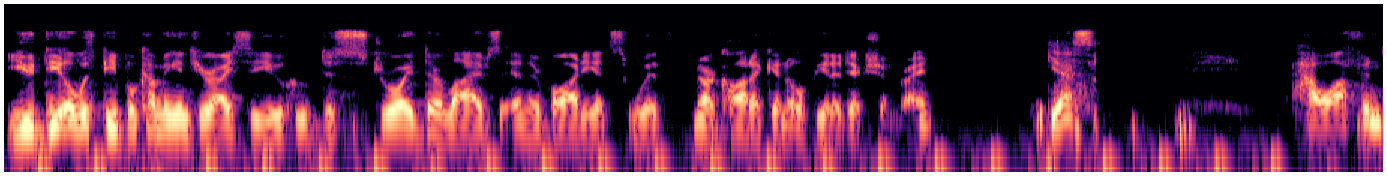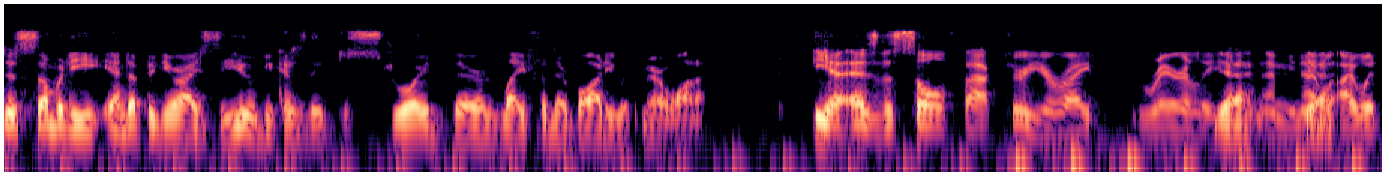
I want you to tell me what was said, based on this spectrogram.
you deal with people coming into your ICU who've destroyed their lives and their bodies with narcotic and opiate addiction, right? Yes. How often does somebody end up in your ICU because they've destroyed their life and their body with marijuana? Yeah, as the sole factor, you're right. Rarely. Yeah, And, I mean, yeah. I, I would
